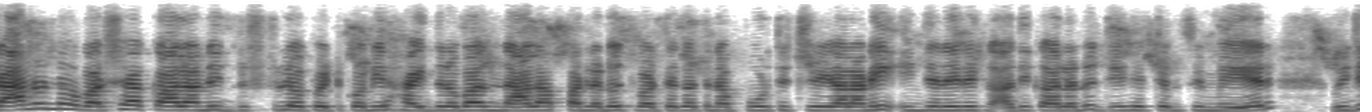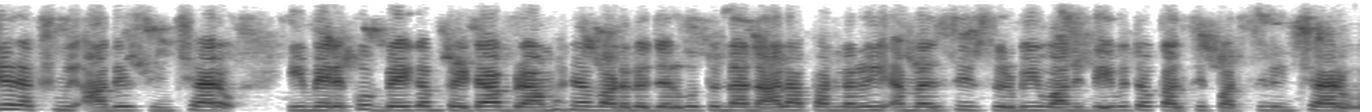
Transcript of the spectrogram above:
రానున్న వర్షాకాలాన్ని దృష్టిలో పెట్టుకుని హైదరాబాద్ నాలా పనులను త్వరితగతిన పూర్తి చేయాలని ఇంజనీరింగ్ అధికారులను జీహెచ్ఎంసీ మేయర్ విజయలక్ష్మి ఆదేశించారు. ఈ మేరకు బేగంపేట బ్రాహ్మణవాడలో జరుగుతున్న నాలా పనులను ఎమ్మెల్సీ సురభి వాణిదేవితో కలిసి పరిశీలించారు.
